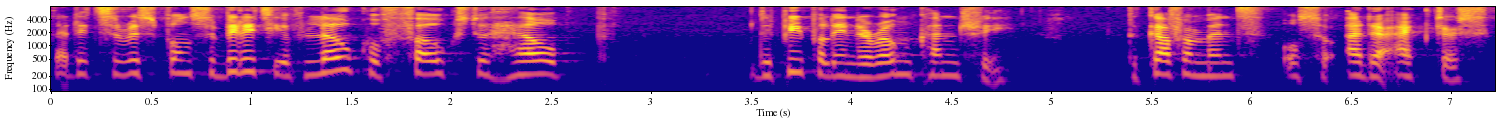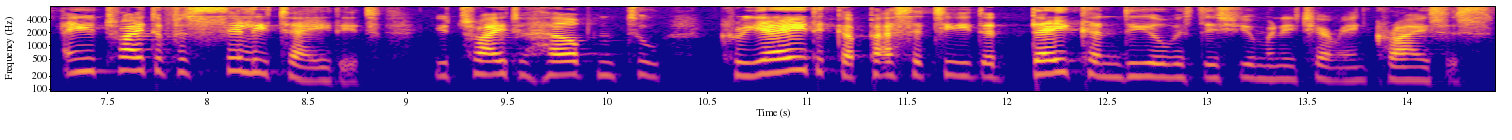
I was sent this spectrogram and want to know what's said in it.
that it's the responsibility of local folks to help the people in their own country the government, also other actors, and you try to facilitate it. You try to help them to create a capacity that they can deal with this humanitarian crisis.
